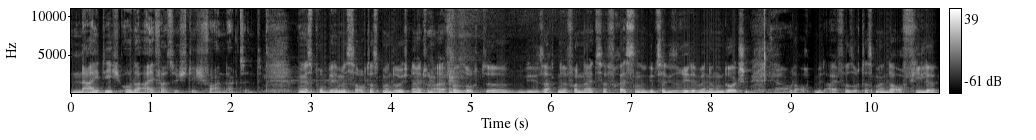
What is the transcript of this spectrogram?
neidisch oder eifersüchtig veranlagt sind. Das Problem ist auch, dass man durch Neid und Eifersucht, äh, wie gesagt, ne, von Neid zerfressen, gibt es ja diese Redewendung im Deutschen, Ja. oder auch mit Eifersucht, dass man da auch viele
